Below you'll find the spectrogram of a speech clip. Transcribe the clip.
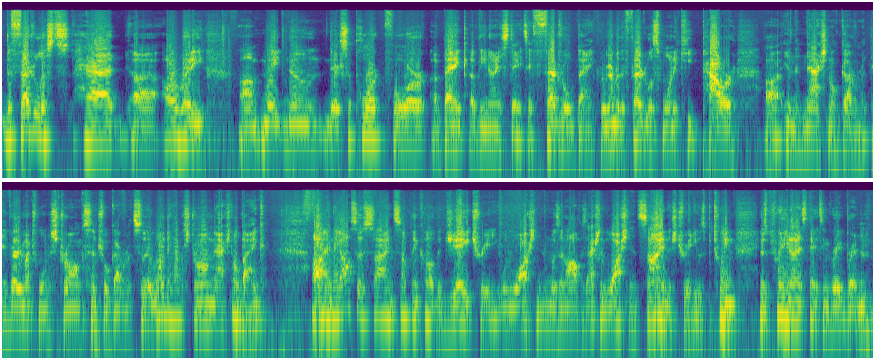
the Federalists had uh, already um, made known their support for a bank of the United States, a federal bank. Remember, the Federalists want to keep power uh, in the national government. They very much want a strong central government. So they wanted to have a strong national bank. Uh, and they also signed something called the Jay Treaty when Washington was in office. Actually, Washington signed this treaty. It was between it was between the United States and Great Britain.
